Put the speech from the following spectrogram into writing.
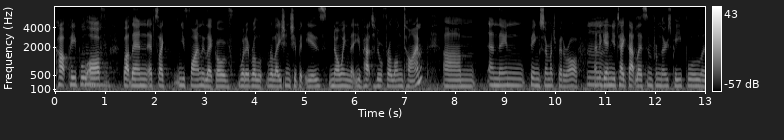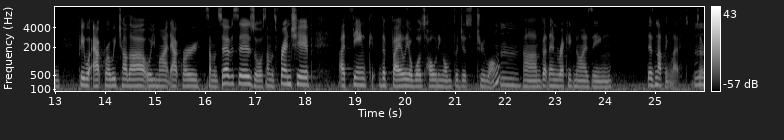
cut people mm. off but then it's like you finally let go of whatever relationship it is knowing that you've had to do it for a long time um, and then being so much better off. And mm. again you take that lesson from those people and people outgrow each other, or you might outgrow someone's services or someone's friendship. I think the failure was holding on for just too long, mm. um, but then recognizing there's nothing left. Mm. So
